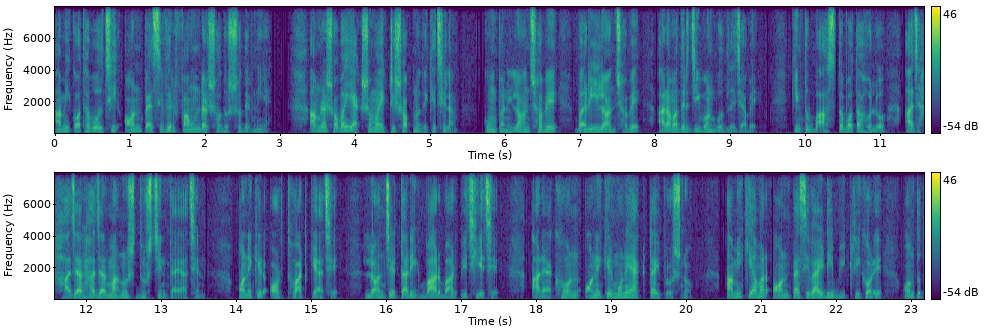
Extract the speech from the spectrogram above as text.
আমি কথা বলছি অন প্যাসিভের ফাউন্ডার সদস্যদের নিয়ে। আমরা সবাই একসময় একটি স্বপ্ন দেখেছিলাম, কোম্পানি লঞ্চ হবে বা রিলঞ্চ হবে আর আমাদের জীবন বদলে যাবে। কিন্তু বাস্তবতা হল, আজ হাজার হাজার মানুষ দুশ্চিন্তায় আছেন। অনেকের অর্থ আটকে আছে। লঞ্চের তারিখ বারবার পিছিয়েছে। আর এখন অনেকের মনে একটাই প্রশ্ন, আমি কি আমার অনপ্যাসিভ আইডি বিক্রি করে অন্তত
